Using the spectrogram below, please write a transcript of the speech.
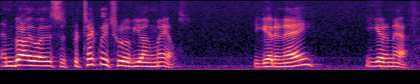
and by the way, this is particularly true of young males. You get an A, you get an F.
